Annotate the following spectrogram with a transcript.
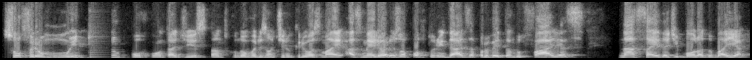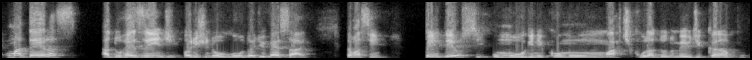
Sofreu muito por conta disso, tanto que o Novo Horizontino criou as, as melhores oportunidades, aproveitando falhas na saída de bola do Bahia. Uma delas, a do Rezende, originou o gol do adversário. Então, assim, perdeu-se o Mugni como um articulador no meio de campo,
